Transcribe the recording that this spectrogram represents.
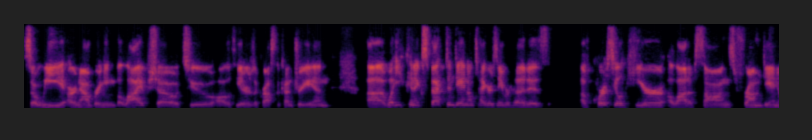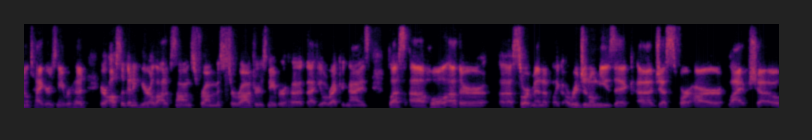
So we are now bringing the live show to all the theaters across the country, and uh, what you can expect in Daniel Tiger's neighborhood is of course, you'll hear a lot of songs from Daniel Tiger's neighborhood. You're also going to hear a lot of songs from Mr. Rogers' neighborhood that you'll recognize, plus a whole other uh, assortment of like original music uh, just for our live show.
